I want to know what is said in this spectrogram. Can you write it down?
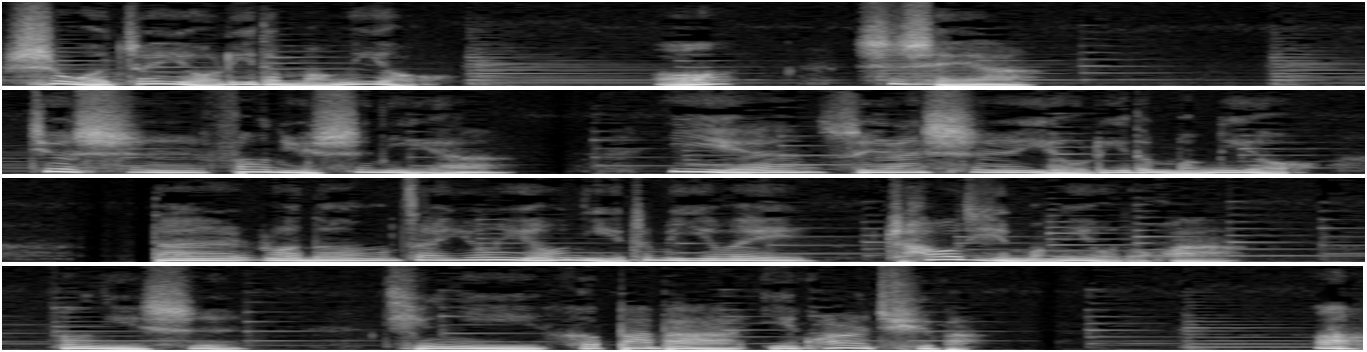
是我最有力的盟友。哦，是谁呀？就是凤女士你啊。一言虽然是有力的盟友，但若能再拥有你这么一位超级盟友的话，凤女士，请你和爸爸一块儿去吧。哦，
